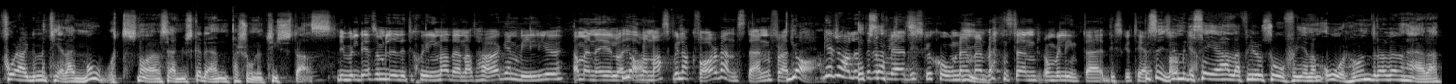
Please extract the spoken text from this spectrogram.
får argumentera emot. Snarare än att nu ska den personen tystas. Det är väl det som blir lite skillnaden. Att högern vill ju, ja, men Elon ja. Musk vill ha kvar vänstern för att ja, kanske ha lite exakt. roliga diskussioner diskussioner mm. men vänstern de vill inte diskutera Precis, ja, men det säger alla filosofer genom århundraden här att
